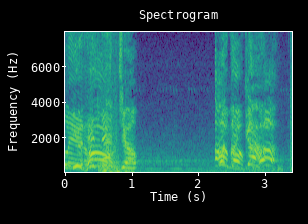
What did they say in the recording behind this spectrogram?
You hit hard. that jump! Oh, my God!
